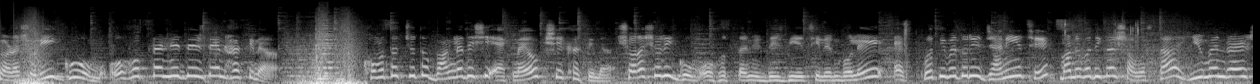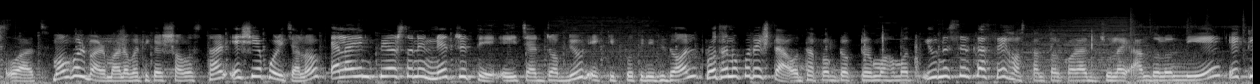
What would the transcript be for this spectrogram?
সরাসরি গুম ও হত্যার নির্দেশ দেন হাসিনা। ক্ষমতাচ্যুত বাংলাদেশি একনায়ক শেখ হাসিনা সরাসরি গুম ও হত্যার নির্দেশ দিয়েছিলেন বলে এক প্রতিবেদনে জানিয়েছে মানবাধিকার সংস্থা হিউম্যান রাইটস ওয়াচ। মঙ্গলবার মানবাধিকার সংস্থার এশিয়া পরিচালক এলাইন পিয়ারসনের নেতৃত্বে এইচআর ডব্লিউর একটি প্রতিনিধি দল, প্রধান উপদেষ্টা অধ্যাপক ডক্টর মোহাম্মদ ইউনুসের কাছে হস্তান্তর করা জুলাই আন্দোলন নিয়ে একটি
